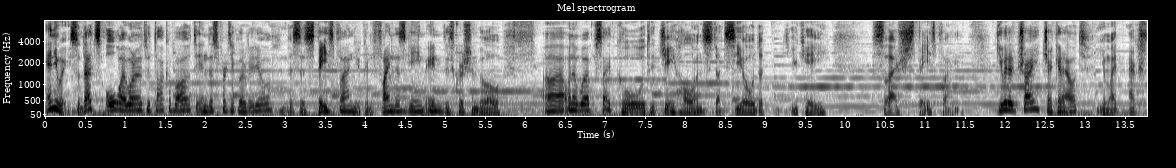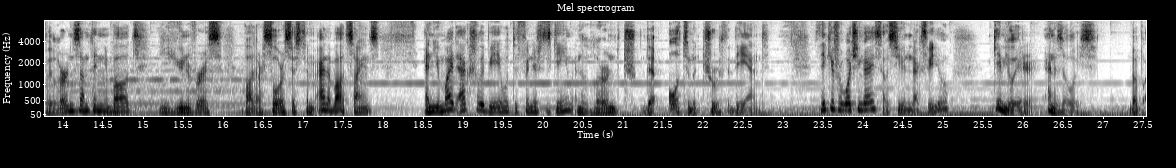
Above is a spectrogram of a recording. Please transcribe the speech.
Anyway, so that's all I wanted to talk about in this particular video. This is Space Plan. You can find this game in the description below uh, on a website called jhollands.co.uk slash spaceplan. Give it a try, check it out. You might actually learn something about the universe, about our solar system, and about science. And you might actually be able to finish this game and learn the, tr- the ultimate truth at the end. Thank you for watching, guys. I'll see you in the next video. Game you later, and as always, bye bye.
